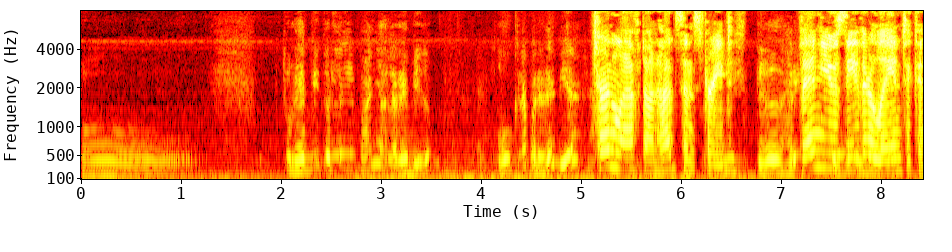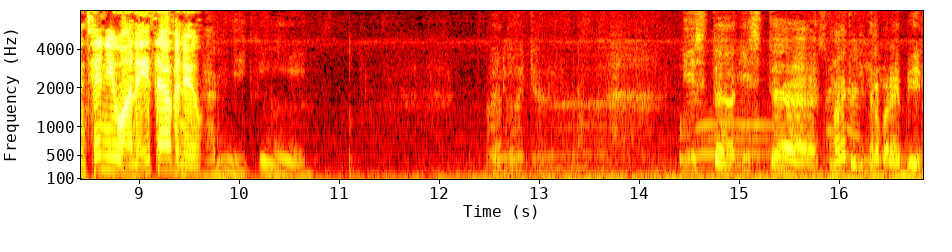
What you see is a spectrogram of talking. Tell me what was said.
Oh Tu rabbit tu ada lagi banyak lah rabbit tu Oh kenapa ada rabbit? Turn left on Hudson Street. Then use either lane to continue on 8th Avenue. Hari ni ke? Tak Aduh, tahu. aduh. Easter, Easter Semalam kita dapat rabbit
